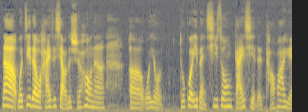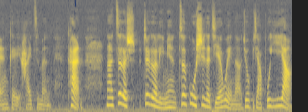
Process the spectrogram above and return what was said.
那我记得我孩子小的时候呢，呃，我有读过一本西宗改写的《桃花源》给孩子们看。那这个是这个里面这故事的结尾呢，就比较不一样。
